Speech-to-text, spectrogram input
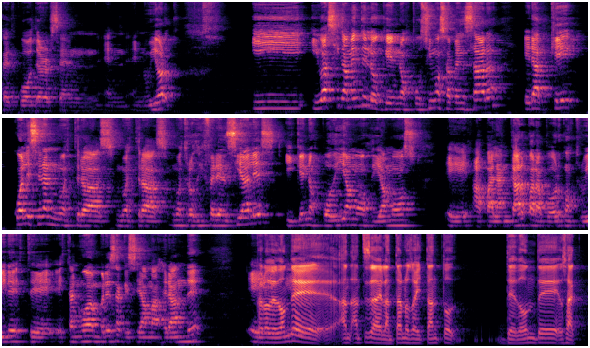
headquarters en, en New York. Y, y, básicamente lo que nos pusimos a pensar era que, cuáles eran nuestras, nuestras, nuestros diferenciales y qué nos podíamos, digamos, eh, apalancar para poder construir este, esta nueva empresa que sea más grande. Pero de eh, dónde, antes de adelantarnos, hay tanto, de dónde, o sea,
